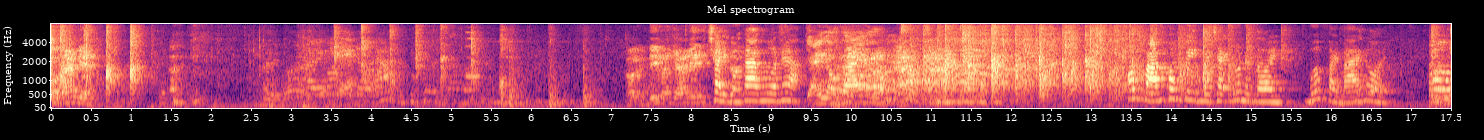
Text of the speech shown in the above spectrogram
cầu thang kìa. Rồi đi mạnh dạn đi. chạy cầu thang luôn đấy ạ. Chạy cầu thang. Không bám không bị mà chạy luôn được rồi. Bước thoải mái rồi. Rồi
